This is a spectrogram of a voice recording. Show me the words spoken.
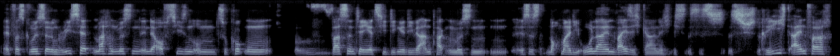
etwas größeren Reset machen müssen in der Offseason, um zu gucken, was sind denn jetzt die Dinge, die wir anpacken müssen. Ist es nochmal die O-Line? Weiß ich gar nicht. Ich, es, ist, es riecht einfach,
